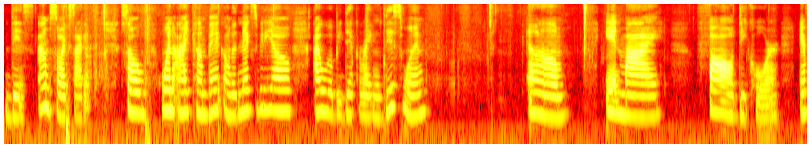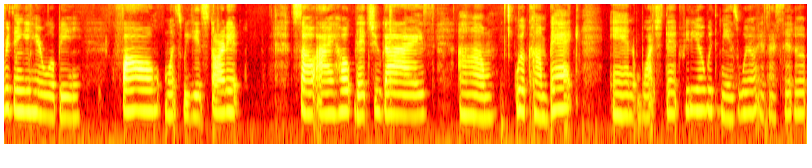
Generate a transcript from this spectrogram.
this. I'm so excited. So when I come back on the next video, I will be decorating this one um, in my fall decor. Everything in here will be fall once we get started. So I hope that you guys um, will come back and watch that video with me as well as I set up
